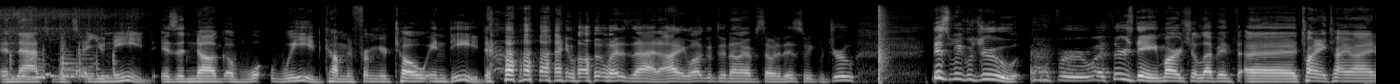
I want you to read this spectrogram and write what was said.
and that's what you need is a nug of w- weed coming from your toe, indeed. what is that? Hi, welcome to another episode of this week with Drew. This week with Drew for uh, Thursday, March 11th, uh, 2021.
